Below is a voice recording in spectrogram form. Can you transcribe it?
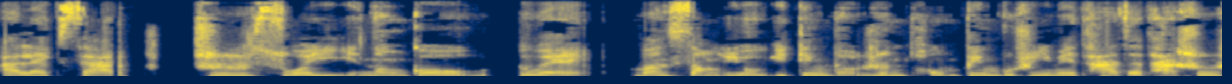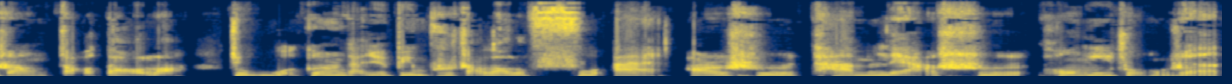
Alexa。之所以能够对 One Song 有一定的认同，并不是因为他在他身上找到了，就我个人感觉，并不是找到了父爱，而是他们俩是同一种人，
